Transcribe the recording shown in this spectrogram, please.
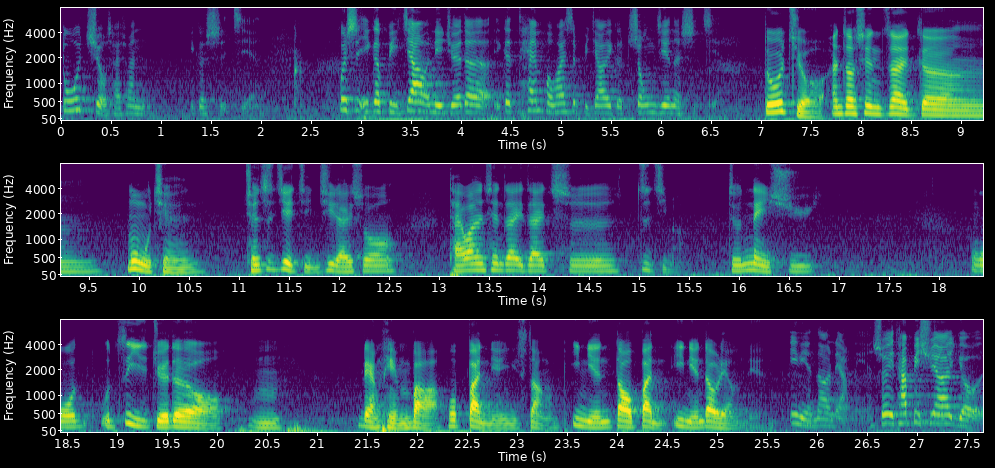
多久才算一个时间？会是一个比较你觉得一个 tempo，还是比较一个中间的时间？多久？按照现在的目前全世界景气来说。台湾现在在吃自己嘛，就是内需。我我自己觉得哦，嗯，两年吧，或半年以上，一年到半，一年到两年。一年到两年，所以他必须要有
